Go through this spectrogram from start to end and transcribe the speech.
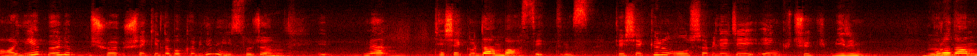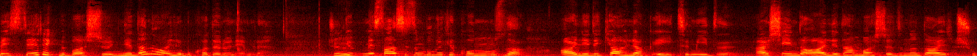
aileye böyle şu, şu şekilde bakabilir miyiz hocam? Evet. E, teşekkürden bahsettiniz. Teşekkürün oluşabileceği en küçük birim Evet. buradan besleyerek mi başlıyor? Neden aile bu kadar önemli? Çünkü Ne- mesela sizin bugünkü konunuz da ailedeki ahlak eğitimiydi. Her şeyin de aileden başladığına dair şu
